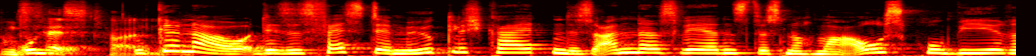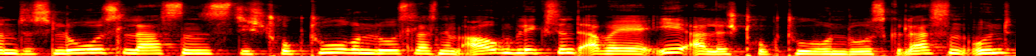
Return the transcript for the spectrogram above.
Ein und, Fest halt. Ne? Genau, dieses Fest der Möglichkeiten, des Anderswerdens, des nochmal Ausprobieren, des Loslassens, die Strukturen loslassen. Im Augenblick sind aber ja eh alle Strukturen losgelassen und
